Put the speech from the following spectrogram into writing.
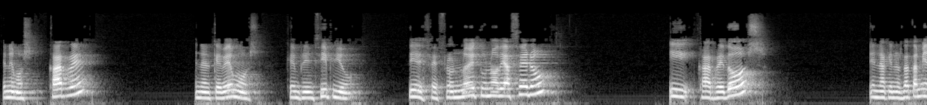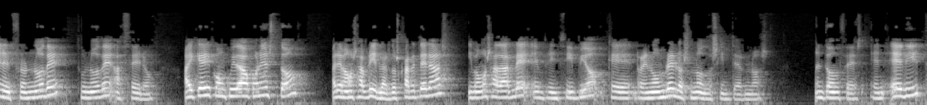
tenemos carre, en el que vemos en principio dice from node to node a 0 y carre 2 en la que nos da también el from node to node a 0. Hay que ir con cuidado con esto, ¿vale? vamos a abrir las dos carreteras y vamos a darle en principio que renombre los nodos internos. Entonces, en edit,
